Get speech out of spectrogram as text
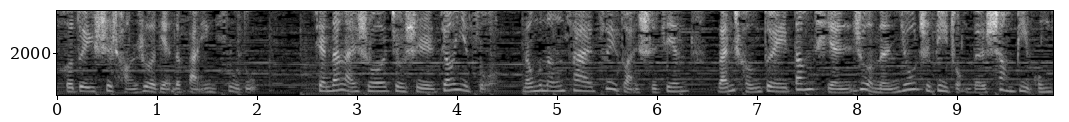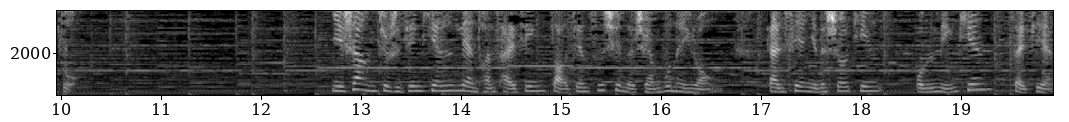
和对市场热点的反应速度。简单来说，就是交易所能不能在最短时间完成对当前热门优质币种的上币工作。以上就是今天链团财经早间资讯的全部内容，感谢您的收听，我们明天再见。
